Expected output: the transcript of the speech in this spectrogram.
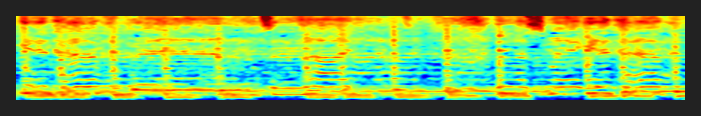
make it happen tonight. Let's make it happen.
